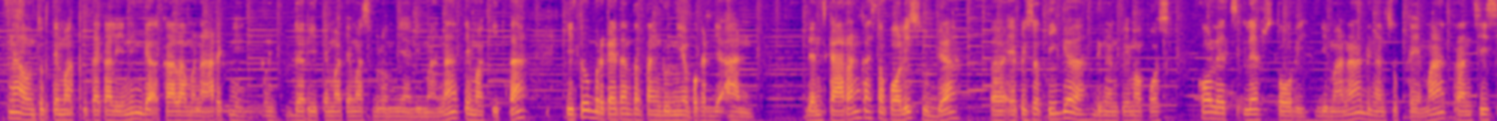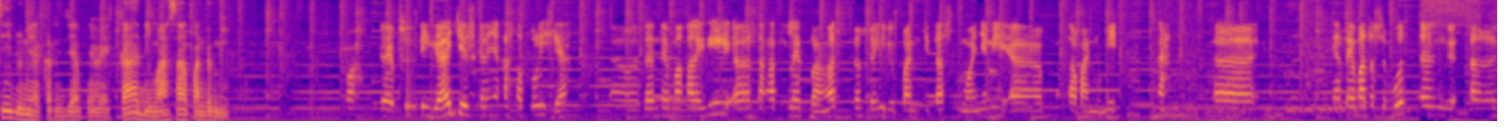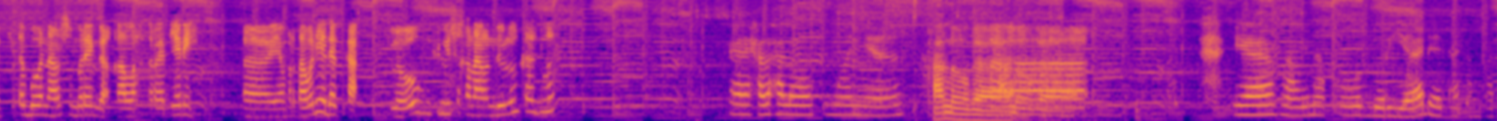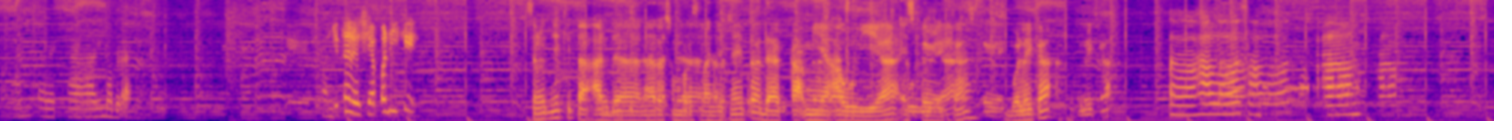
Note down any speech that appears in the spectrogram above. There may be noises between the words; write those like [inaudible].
Nah, untuk tema kita kali ini nggak kalah menarik nih dari tema-tema sebelumnya, di mana tema kita itu berkaitan tentang dunia pekerjaan. Dan sekarang Kastopolis sudah uh, episode 3 dengan tema Post College Life Story, di mana dengan subtema Transisi Dunia Kerja PWK di Masa Pandemi. Wah, udah episode 3 aja sekalinya Kastopolis ya. Eh, dan tema kali ini uh, sangat relate banget ke kehidupan kita semuanya nih uh, masa pandemi. Nah, uh, yang tema tersebut uh, uh, kita bawa narasumber yang nggak kalah kerennya nih. Uh, yang pertama nih ada Kak Glo, mungkin bisa kenalan dulu Kak Glo. Eh, halo halo semuanya. Halo Kak. Halo Kak. Ya, kenalin aku Gloria dari angkatan PWK 15. Selanjutnya ada siapa nih Ki? Selanjutnya kita ada narasumber selanjutnya itu ada Kak Mia Aulia SPWK. Boleh Kak? Boleh Kak? Uh, halo, selamat malam.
